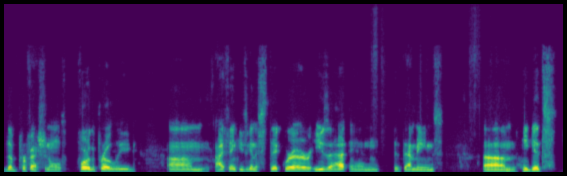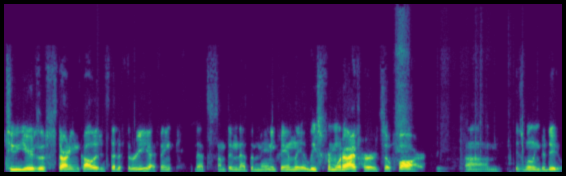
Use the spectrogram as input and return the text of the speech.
the professionals for the pro league. Um, I think he's going to stick wherever he's at, and if that means um, he gets two years of starting college instead of three, I think that's something that the Manning family, at least from what I've heard so far, um, is willing to do.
